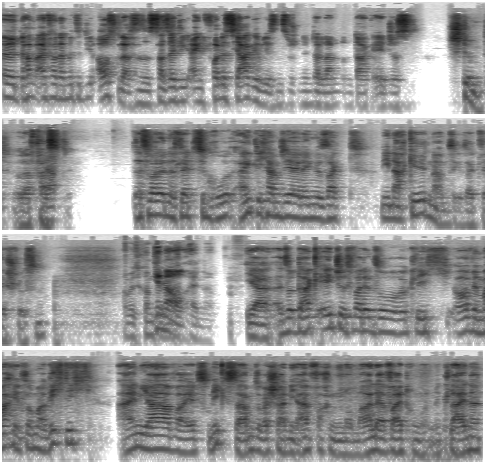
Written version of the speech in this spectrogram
äh, haben einfach damit die ausgelassen. Das ist tatsächlich ein volles Jahr gewesen zwischen Hinterland und Dark Ages. Stimmt, oder fast. Ja. Das war dann das letzte große. Eigentlich haben sie ja dann gesagt, nee, nach Gilden haben sie gesagt, wäre Schluss. Ne? Aber es kommt genau. eine. Ja, also Dark Ages war dann so wirklich, oh, wir machen jetzt nochmal richtig. Ein Jahr war jetzt nichts. Da haben sie wahrscheinlich einfach eine normale Erweiterung und eine kleine,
